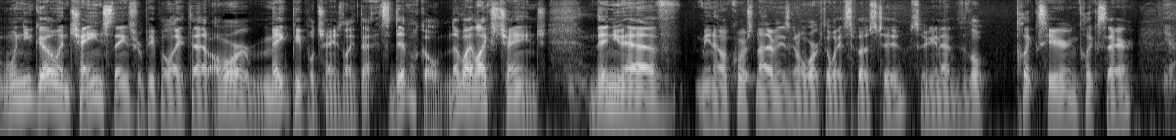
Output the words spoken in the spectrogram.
when you go and change things for people like that, or make people change like that, it's difficult. Nobody likes change. Then you have, you know, of course, not everything's going to work the way it's supposed to. So you're going to have little clicks here and clicks there. Yeah.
